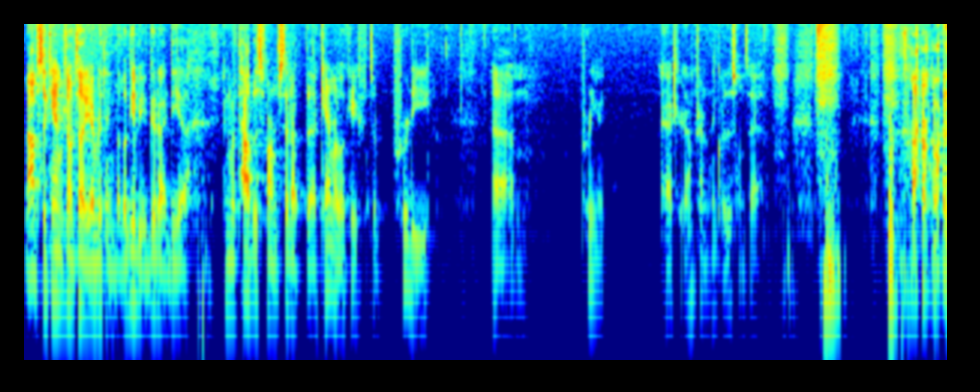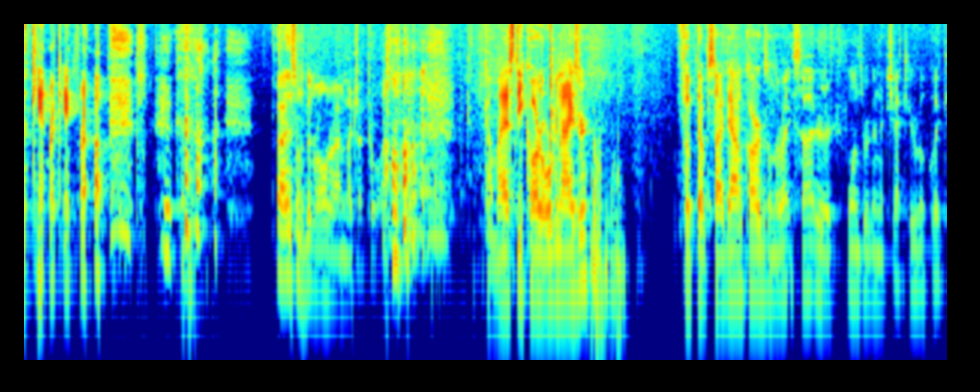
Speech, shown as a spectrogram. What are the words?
And obviously, cameras don't tell you everything, but they'll give you a good idea. And with how this farm's set up, the camera locations are pretty, um, pretty accurate. I'm trying to think where this one's at. I don't know where the camera came from. All right, this one's been rolling around in my truck for a while. Got my SD card organizer. Flipped upside down cards on the right side are the ones we're going to check here real quick.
